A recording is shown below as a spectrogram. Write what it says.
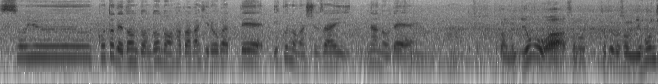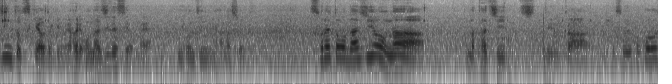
そういうことでどんどんどんどん幅が広がっていくのが取材なので。だ要はその例えばその日本人と付き合う時もやはり同じですよね。日本人に話を。それと同じような、まあ、立ち位置っていうかそういう心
